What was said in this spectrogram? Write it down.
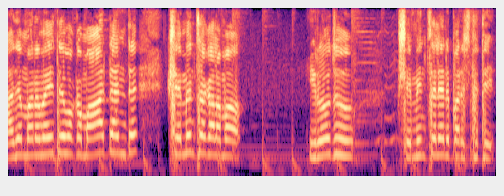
అదే మనమైతే ఒక మాట అంటే క్షమించగలమా? ఈరోజు క్షమించలేని పరిస్థితి.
